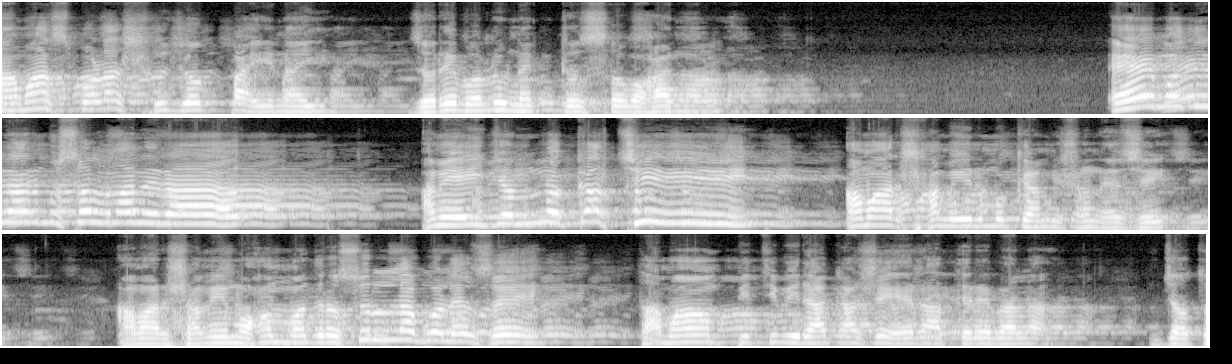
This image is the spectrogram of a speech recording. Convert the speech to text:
নামাজ পড়ার সুযোগ পাই নাই। জোরে বলুন একটু সোহান এ মদিনার মুসলমানেরা, আমি এই জন্য কাচ্ছি আমার স্বামীর মুখে আমি শুনেছি। আমার স্বামী মোহাম্মদ রসুল্লাহ বলেছে তাম পৃথিবীর আকাশে রাতের বেলা যত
